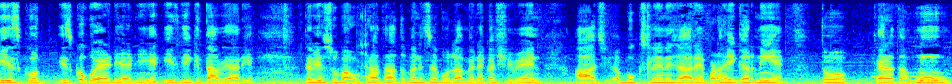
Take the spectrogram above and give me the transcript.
इसको इसको कोई आइडिया नहीं है, इसकी किताबें आ रही है। जब ये सुबह उठा था तो मैंने से बोला, मैंने कहा, शिवेन, आज बुक्स लेने जा रहे हैं, पढ़ाई करनी है। तो कह रहा था, हूँ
